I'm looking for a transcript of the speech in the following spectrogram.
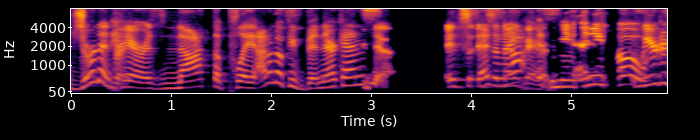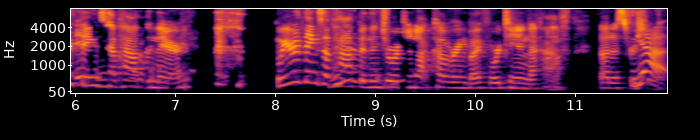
Jordan right. Hare is not the play. I don't know if you've been there, Ken. Yeah. It's it's, it's a nightmare. Not, I mean, any oh, weirder things have happened there. weirder things have happened than Georgia not covering by 14 and a half. That is for yeah. sure. Yeah.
